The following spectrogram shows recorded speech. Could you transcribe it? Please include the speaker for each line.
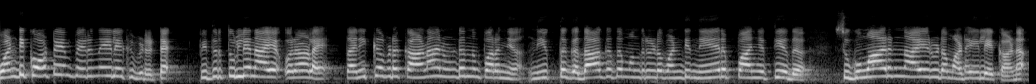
Speaker 1: വണ്ടി കോട്ടയം പെരുന്നയിലേക്ക് വിടട്ടെ. പിതൃതുല്യനായ ഒരാളെ തനിക്കവിടെ കാണാനുണ്ടെന്നും പറഞ്ഞ് നിയുക്ത ഗതാഗത മന്ത്രിയുടെ വണ്ടി നേരെ പാഞ്ഞെത്തിയത് സുകുമാരൻ നായരുടെ മഠയിലേക്കാണ്.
